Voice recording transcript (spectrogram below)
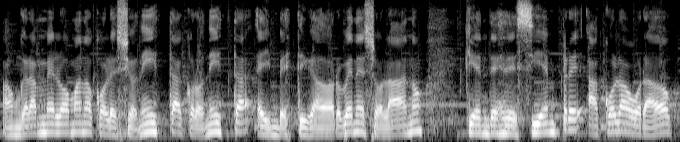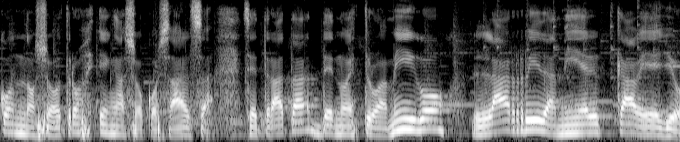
a un gran melómano coleccionista, cronista e investigador venezolano quien desde siempre ha colaborado con nosotros en Azoco Salsa. Se trata de nuestro amigo Larry Daniel Cabello.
